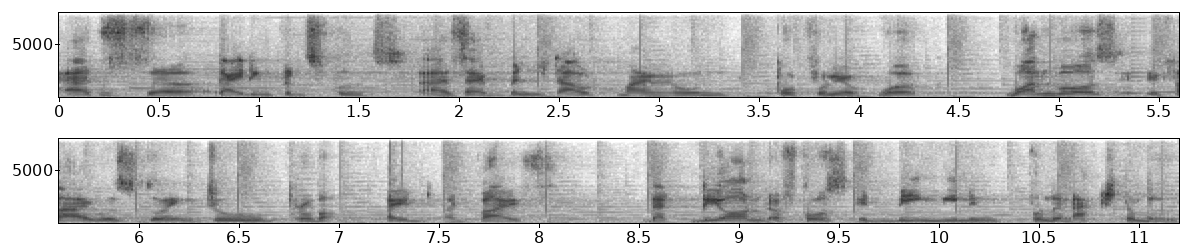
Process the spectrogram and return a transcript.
as uh, guiding principles as I built out my own portfolio of work. One was if I was going to provide advice, that beyond, of course, it being meaningful and actionable,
